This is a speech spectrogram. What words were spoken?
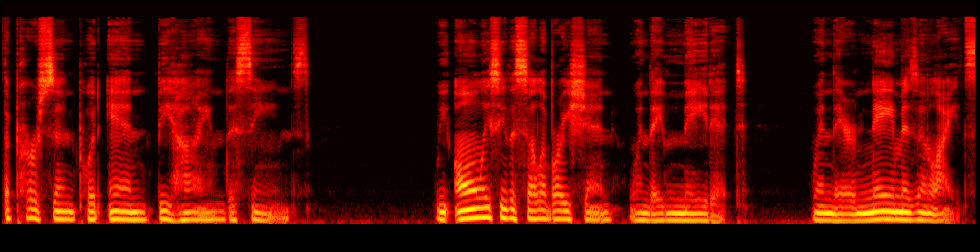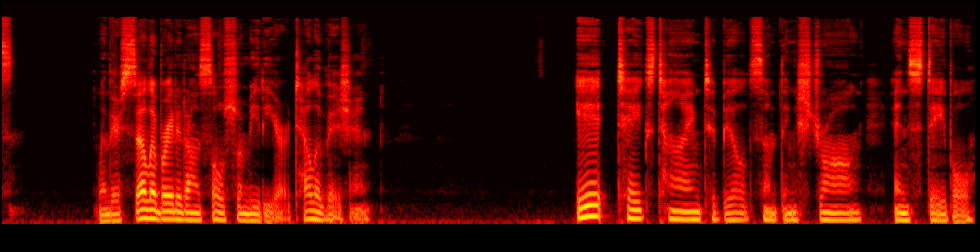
the person put in behind the scenes. We only see the celebration when they've made it, when their name is in lights, when they're celebrated on social media or television. It takes time to build something strong and stable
